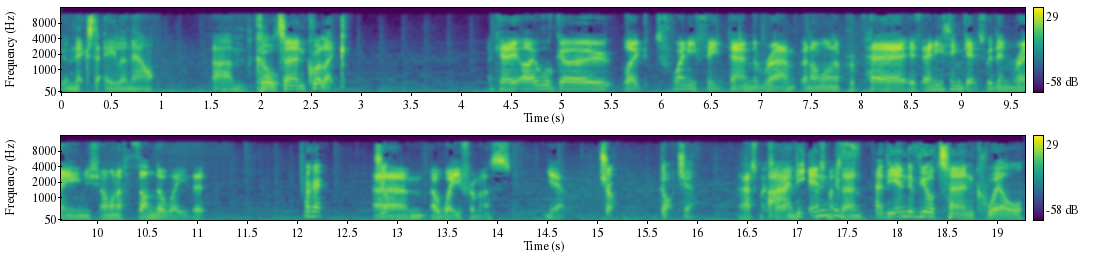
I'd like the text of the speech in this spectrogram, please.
You're next to Ayla now. Um, Cool. Turn, Quillick. Okay, I will go like 20 feet down the ramp and I want to prepare, if anything gets within range, I want to thunder wave it Okay. Sure. um, away from us. Yeah, sure. Gotcha. that's my Uh, turn. at the that's end my of turn. at the end of your turn, Quill,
